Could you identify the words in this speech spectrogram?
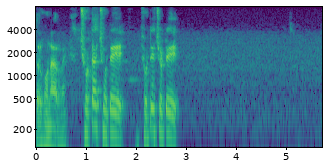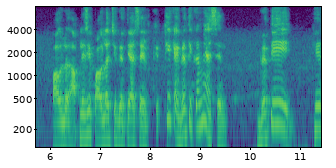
तर होणार नाही. छोट्या छोटे छोटे छोटे पावलं आपली जी पावलाची गती असेल ठीक आहे गती कमी असेल. गती ही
